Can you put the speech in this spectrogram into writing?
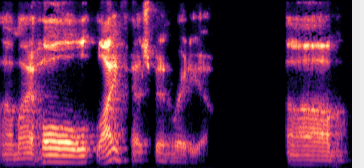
uh, my whole life has been radio. Um,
